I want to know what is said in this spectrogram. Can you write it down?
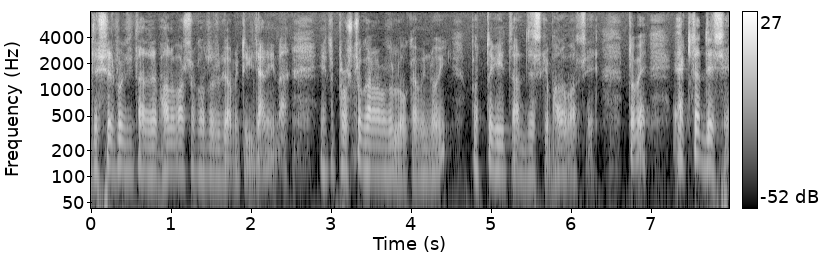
দেশের প্রতি তাদের ভালোবাসা কতটুকু আমি ঠিক জানি না। এটা প্রশ্ন করার মতো লোক আমি নই, প্রত্যেকেই তার দেশকে ভালোবাসে। তবে একটা দেশে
